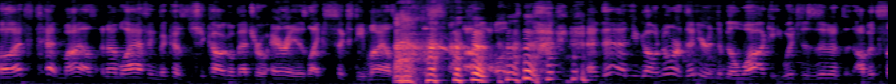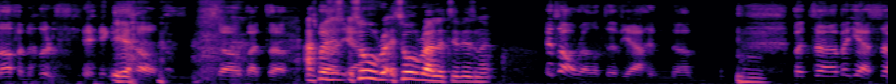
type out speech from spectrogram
"Oh, that's ten miles." And I'm laughing because the Chicago metro area is like 60 miles north of south. and then you go north, then you're into Milwaukee, which is in of itself another thing. Yeah. So, so but uh, I suppose uh, it's, it's all it's all relative, isn't it? It's all relative, yeah. And um, but uh, but yeah, so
